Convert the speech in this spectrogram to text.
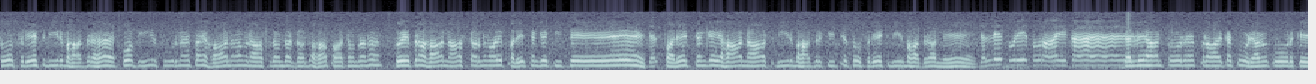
ਸੋ ਸ੍ਰੇਸ਼ਟ ਵੀਰ ਬਹਾਦਰ ਹੈ ਉਹ ਵੀਰ ਸੂਰਮੈ ਤਾਂ ਹਾ ਨਾਮ ਨਾਸ ਦਾ ਹੁੰਦਾ ਗੱਦ ਹਾ ਪਾਠ ਹੁੰਦਾ ਨਾ। ਸੋ ਇਸ ਤਰ੍ਹਾਂ ਹਾ ਨਾਸ ਕਰਨ ਵਾਲੇ ਭਲੇ ਚੰਗੇ ਕੀਤੇ। ਭਲੇ ਚੰਗੇ ਹਾ ਨਾਸ ਵੀਰ ਬਹਾਦਰ ਕੀਤੇ ਸੋ ਸ੍ਰੇਸ਼ਟ ਵੀਰ ਬਹਾਦਰਾਂ ਨੇ। ਚੱਲੇ ਤੁਰੇ ਤੁਰਾਏ ਕੈ। ਚੱਲੇ ਹਨ ਤੋਰ ਤਰਾਇ ਕੇ ਘੋੜਿਆਂ ਨੂੰ ਤੋੜ ਕੇ।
